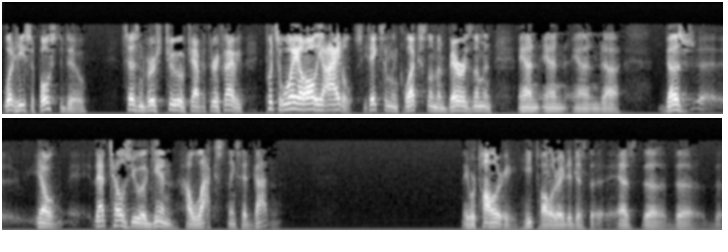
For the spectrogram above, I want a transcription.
what he's supposed to do. It says in verse 2 of chapter 35, he puts away all the idols. He takes them and collects them and buries them and, and, and, and uh, does, uh, you know, that tells you again how lax things had gotten. They were tolerating. He tolerated as the as the the, the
